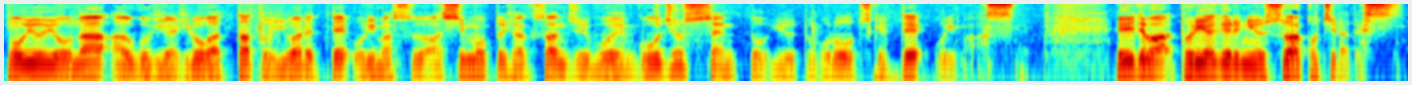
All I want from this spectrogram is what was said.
というような動きが広がったと言われております。足元135円50銭というところをつけております、えー、では取り上げるニュースはこちらです。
